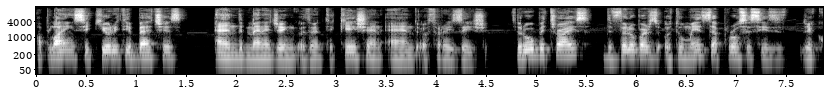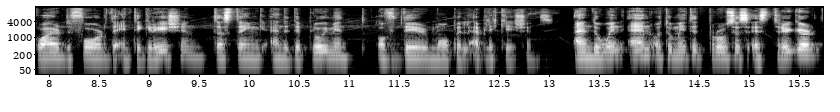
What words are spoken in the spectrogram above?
applying security patches, and managing authentication and authorization. Through Bitrise, developers automate the processes required for the integration, testing, and deployment of their mobile applications. And when an automated process is triggered,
